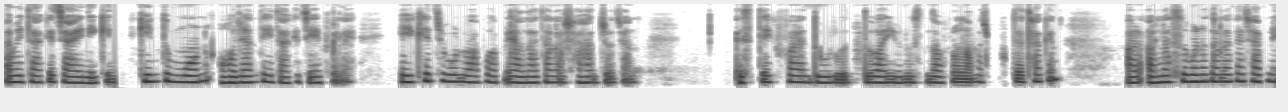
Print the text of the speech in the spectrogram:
আমি তাকে চাইনি, কিন- কিন্তু মন অজান্তেই তাকে চেয়ে ফেলে। এই ক্ষেত্রে বলব, আপু, আপনি আল্লাহ তাআলার সাহায্য চান। ইস্তেগফার, দুরুদ, দোয়া, ইউনুস, নফল, নামাজ পড়তে থাকেন। আর আল্লাহ ওয়া তাআলার কাছে আপনি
